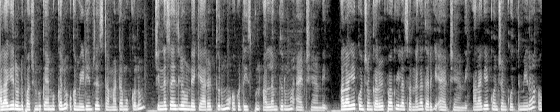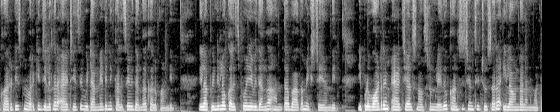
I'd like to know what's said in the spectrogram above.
అలాగే రెండు పచ్చిమిరపకాయ ముక్కలు ఒక మీడియం సైజ్ టమాటా ముక్కలు చిన్న సైజులో ఉండే క్యారెట్ తురుము ఒక టీ స్పూన్ అల్లం తురుము యాడ్ చేయండి. అలాగే కొంచెం కరివేపాకు ఇలా సన్నగా తరిగి యాడ్ చేయండి. అలాగే కొంచెం కొత్తిమీర ఒక అర టీ స్పూన్ వరకు జీలకర్ర యాడ్ చేసి వీటన్నిటిని కలిసే విధంగా కలపండి. ఇలా పిండిలో కలిసిపోయే విధంగా అంతా బాగా మిక్స్ చేయండి. ఇప్పుడు వాటర్ ఏం యాడ్ చేయాల్సిన అవసరం లేదు. కన్సిస్టెన్సీ చూసారా? ఇలా ఉండాలన్నమాట.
